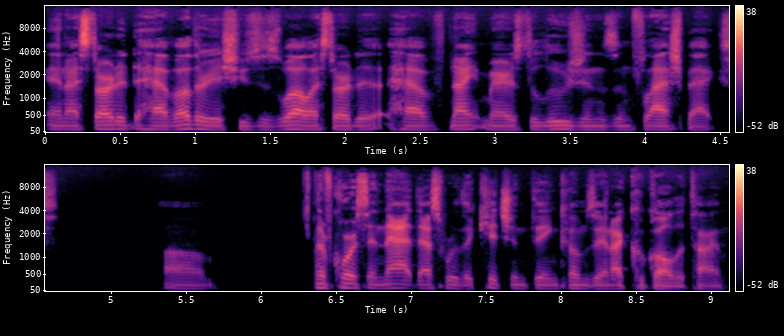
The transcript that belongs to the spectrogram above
and i started to have other issues as well. I started to have nightmares delusions and flashbacks um and of course in that that's where the kitchen thing comes in. I cook all the time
